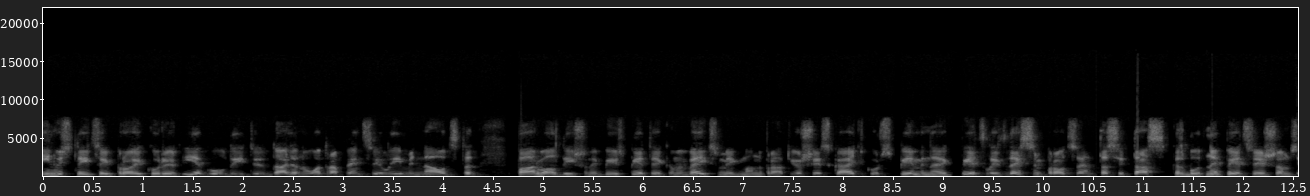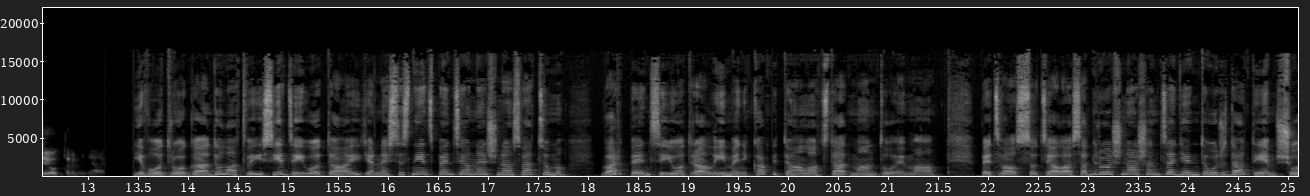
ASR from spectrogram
investīciju projekti, kur ir ieguldīta daļa no otrā pensiju līmeņa naudas, tad pārvaldīšana ir bijusi pietiekami veiksmīga, manuprāt, jo šie skaitļi, kurus pieminēja 5 līdz 10%, tas ir tas, kas būtu nepieciešams ilgtermiņā. Jau otro gadu Latvijas iedzīvotāji, ja nesasniedz pensionēšanās vecumu, var pensiju otrā līmeņa kapitālu atstāt mantojumā. Pēc valsts sociālās apdrošināšanas aģentūras datiem šo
